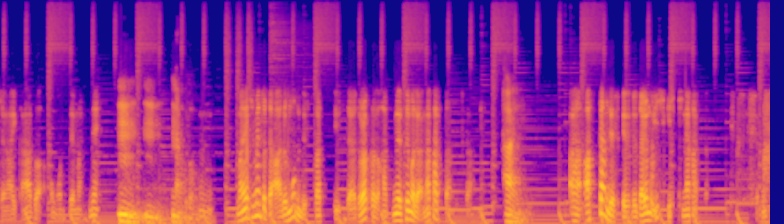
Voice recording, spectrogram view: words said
じゃないかなとは思ってますね。うん。うん。なるほど。うん、マネジメントってあるもんですかって言ったら、ドラッカーが発明するまではなかったんですか？らね。はい。ああったんですけれど、誰も意識しなかったってことですよね。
